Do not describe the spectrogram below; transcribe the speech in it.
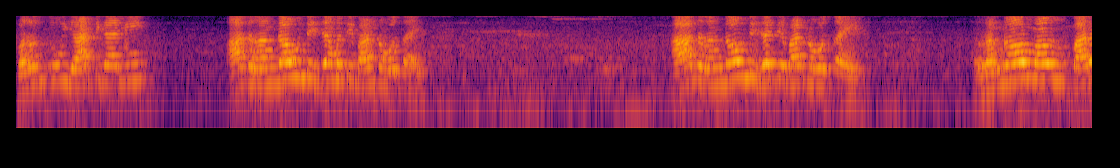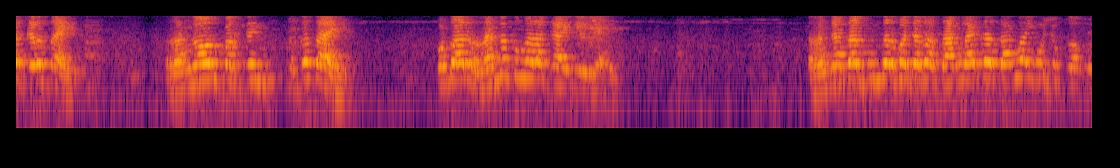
परंतु या ठिकाणी आज रंगावून देशामध्ये भांडणं होत आहे. आज रंगावून देशाचे भांडणं होत आहे. रंगावर माणूस पारक करत आहे. रंगावर पक्ष नसत आहे. पण तो अरे रंग तुम्हाला काय केले आहे? रंगाचा गुणधर्म ज्याचा चांगला आहे तर चांगला घेऊ शकतो आपण.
